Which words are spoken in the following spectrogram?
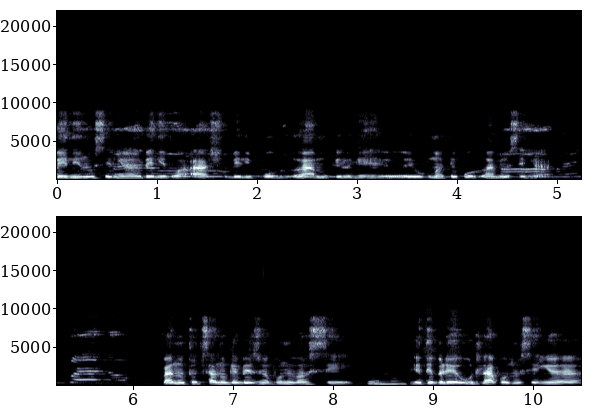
Bénis-nous, Seigneur. Bénis-toi, H. Bénis le programme qu'il gagne. Et augmente le programme, Seigneur. Bah, nous, tout ça, nous avons besoin pour nous avancer. Et déblayer route là pour nous, Seigneur.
